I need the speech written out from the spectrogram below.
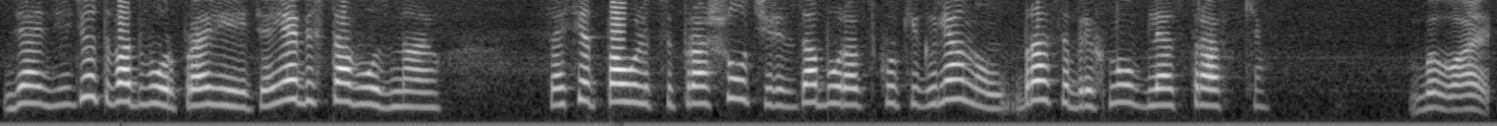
дядя идет во двор проверить, а я без того знаю. Сосед по улице прошел, через забор от скуки глянул, брас обрехнул для страстки». «Бывает»,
